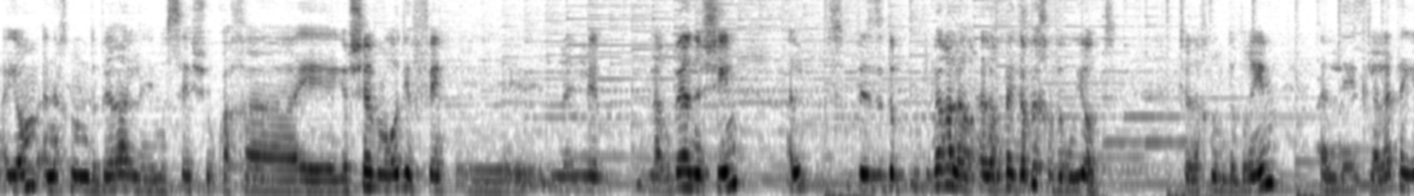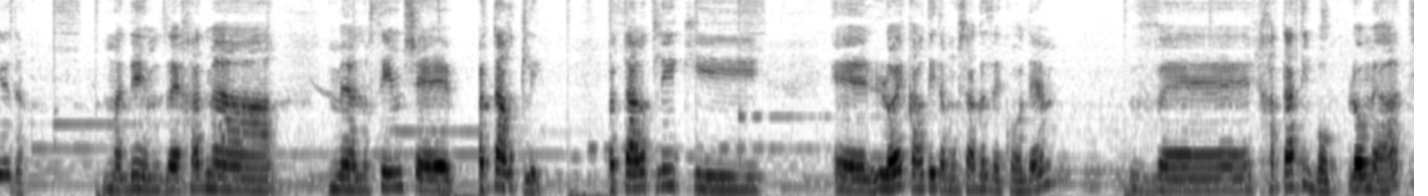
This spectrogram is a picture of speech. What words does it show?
היום אנחנו נדבר על נושא שהוא ככה אה, יושב מאוד יפה אה, להרבה אנשים, על, וזה מדבר על, על הרבה, גם בחברויות, כשאנחנו מדברים על קללת הידע. מדהים, זה אחד מה, מהנושאים שפתרת לי. פתרת לי כי אה, לא הכרתי את המושג הזה קודם, וחטאתי בו לא מעט.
